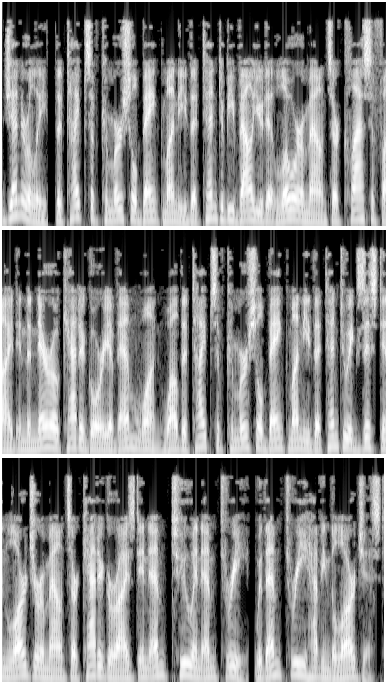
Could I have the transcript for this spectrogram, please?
Generally, the types of commercial bank money that tend to be valued at lower amounts are classified in the narrow category of M1 while the types of commercial bank money that tend to exist in larger amounts are categorized in M2 and M3, with M3 having the largest.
